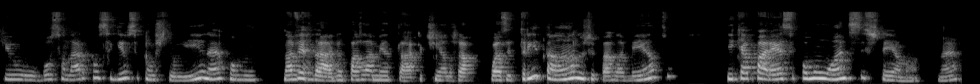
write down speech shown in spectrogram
que o Bolsonaro conseguiu se construir, né? Como na verdade um parlamentar que tinha já quase 30 anos de parlamento e que aparece como um antissistema. Né?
